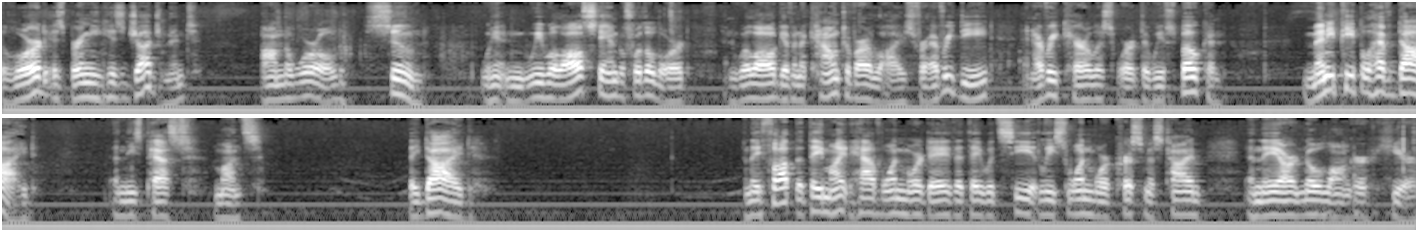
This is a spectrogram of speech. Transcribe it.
The Lord is bringing his judgment on the world soon. We, we will all stand before the Lord and we'll all give an account of our lives for every deed and every careless word that we've spoken. Many people have died in these past months. They died. And they thought that they might have one more day, that they would see at least one more Christmas time, and they are no longer here.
